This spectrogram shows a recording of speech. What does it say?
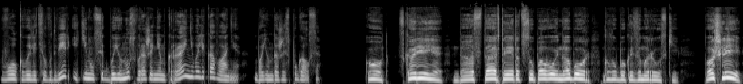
Волк вылетел в дверь и кинулся к Баюну с выражением крайнего ликования. Баюн даже испугался. «Кот, скорее! Да оставь ты этот суповой набор глубокой заморозки! Пошли!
